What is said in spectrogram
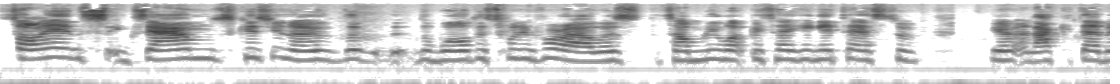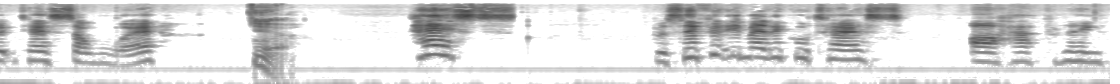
science exams because you know the the- the world is twenty four hours. Somebody might be taking a test of you know an academic test somewhere. yeah. Tests, specifically medical tests, are happening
